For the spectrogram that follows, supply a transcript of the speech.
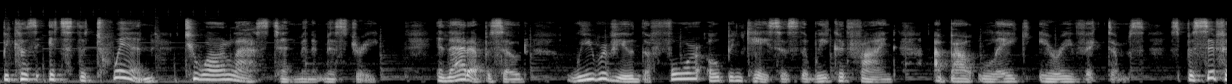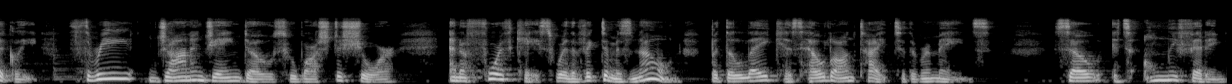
because it's the twin to our last 10 minute mystery. In that episode, we reviewed the four open cases that we could find about Lake Erie victims, specifically three John and Jane Does who washed ashore, and a fourth case where the victim is known, but the lake has held on tight to the remains. So it's only fitting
